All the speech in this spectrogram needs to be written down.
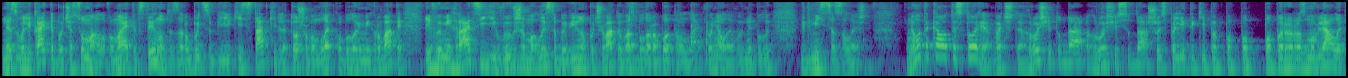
Не зволікайте, бо часу мало. Ви маєте встигнути заробити собі якісь статки для того, щоб вам легко було іммігрувати. І в еміграції ви вже могли себе вільно почувати. У вас була робота онлайн. Поняли? Ви не були від місця залежні. Ну, така от історія. Бачите, гроші туди, гроші сюди. Щось політики по- по- по- поперерозмовляли,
